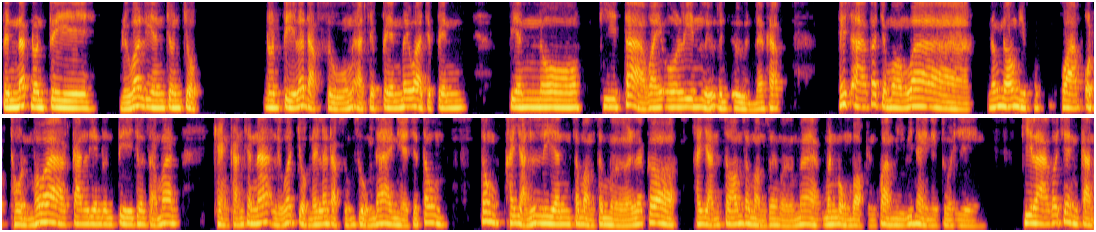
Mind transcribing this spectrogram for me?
เป็นนักดนตรี หรือว่าเรียนจนจบ ดนตรีระดับสูง อาจจะเป็นไม่ว่าจะเป็นเปียโนกีตาร์ไวโอลินหรืออื่น ๆนะครับ HR ก็จะมองว่าน้องๆมีความอดทน เพราะว่าการเรียนดนตรีจนสามารถแข่งขันชนะ หรือว่าจบในระดับสูงๆได้เนี่ยจะต้องต้องขยันเรียนสม่ำเสมอ แล้วก็ขยันซ้อมสม่ำเสมอมาก มันบ่งบอกถึงความมีวินัยในตัวเอง กีฬาก็เช่นกัน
